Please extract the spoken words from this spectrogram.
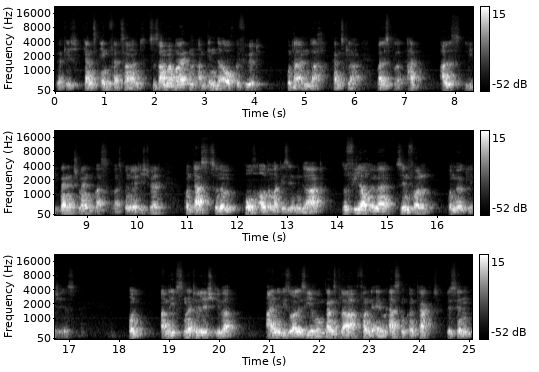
wirklich ganz eng verzahnt zusammenarbeiten, am Ende auch geführt unter einem Dach, ganz klar. Weil es hat alles Lead Management, was, was benötigt wird und das zu einem hochautomatisierten Grad, so viel auch immer sinnvoll und möglich ist. Und am liebsten natürlich über eine Visualisierung, ganz klar, von dem ersten Kontakt bis hin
